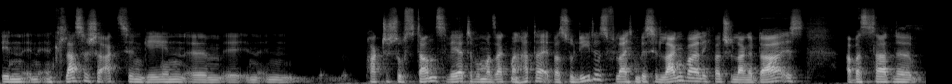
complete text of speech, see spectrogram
in, in, in klassische Aktien gehen, ähm, in, in praktisch Substanzwerte, wo man sagt, man hat da etwas Solides, vielleicht ein bisschen langweilig, weil es schon lange da ist, aber es zahlt eine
